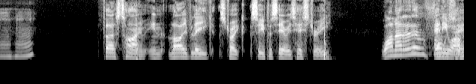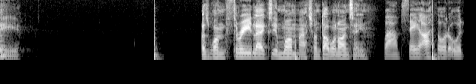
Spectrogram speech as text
Mm-hmm. First time in Live League stroke Super Series history. 140. Anyone has won three legs in one match on double 19. Wow. See, I thought it would.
